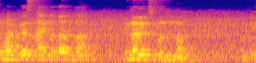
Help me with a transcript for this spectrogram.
ఎంఆర్పిఎస్ నాయకుల తరఫున విన్నవించుకుంటున్నాం. ఓకే.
